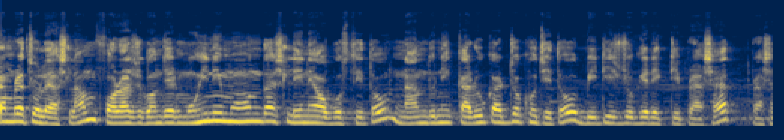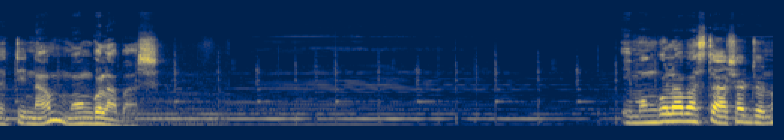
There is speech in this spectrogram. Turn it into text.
আমরা চলে আসলাম ফরাসগঞ্জের মোহিনী মোহনদাস লেনে অবস্থিত নান্দনিক কারুকার্য খচিত ব্রিটিশ যুগের একটি প্রাসাদ। প্রাসাদটির নাম মঙ্গলাবাস এই মঙ্গলাবাসটা আসার জন্য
